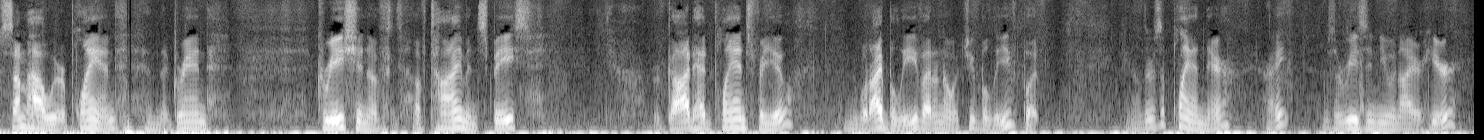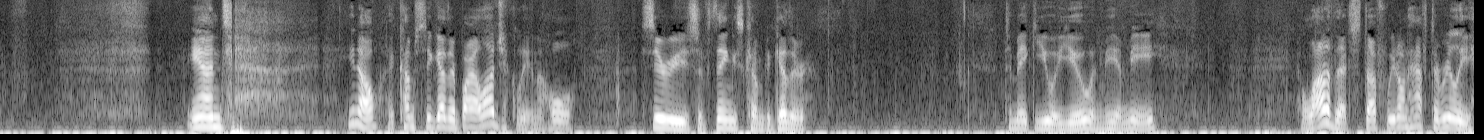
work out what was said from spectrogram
somehow we were planned in the grand creation of, of time and space, or God had plans for you, and what I believe, I don't know what you believe, but you know, there's a plan there, right? There's a reason you and I are here. And, you know, it comes together biologically, and a whole series of things come together to make you a you and me a me. A lot of that stuff we don't have to really,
